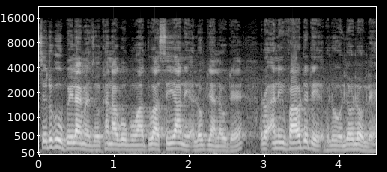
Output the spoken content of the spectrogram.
ဆေးတစ်ခုပေးလိုက်မယ်ဆိုခန္ဓာကိုယ်ပေါ်မှာသူကဆေးကနေအလုပ်ပြန်လုပ်တယ်အဲ့တော့ antibiotic တွေဘယ်လိုအလုပ်လုပ်လဲ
